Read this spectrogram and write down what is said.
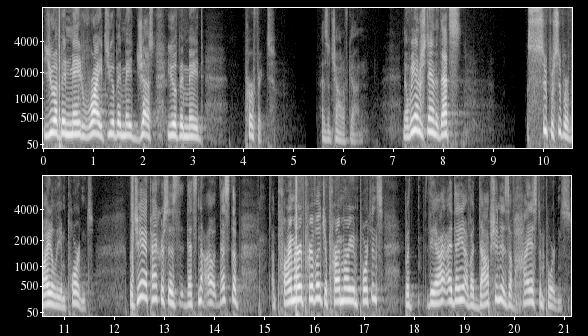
You have been made right. You have been made just. You have been made perfect as a child of God. Now, we understand that that's super, super vitally important. But J.I. Packer says that's not uh, that's the a primary privilege, a primary importance, but the idea of adoption is of highest importance.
